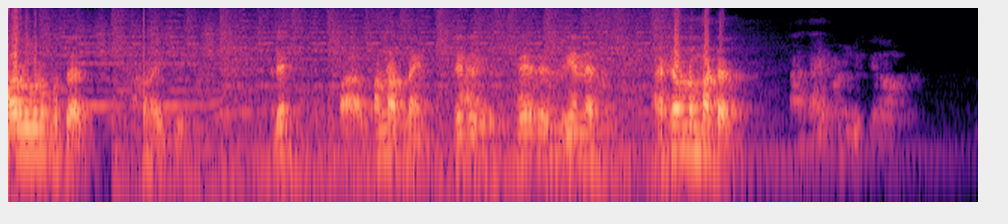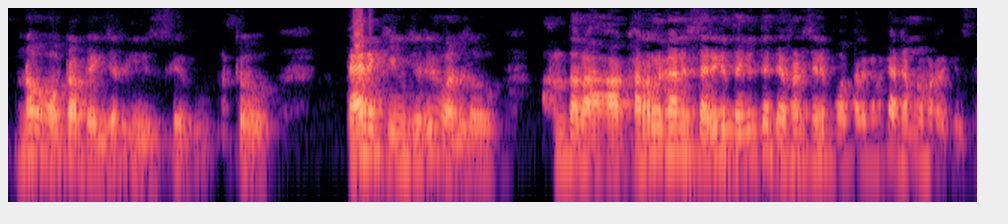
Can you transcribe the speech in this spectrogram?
వాళ్ళు కూడా ముద్దారు మన ఇది. అంటే one naught nine. Latest latest BNS attempt murder no out of danger ఈ సేఫ్ అటు ప్యానిక్ ఇంజురీ వాళ్ళు అంత ఆ కర్రలు కానీ సరిగ్గా తగిలితే డెఫినెట్ సరిపోతారు కనుక అటెంప్ట్ మర్డర్ కేసు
